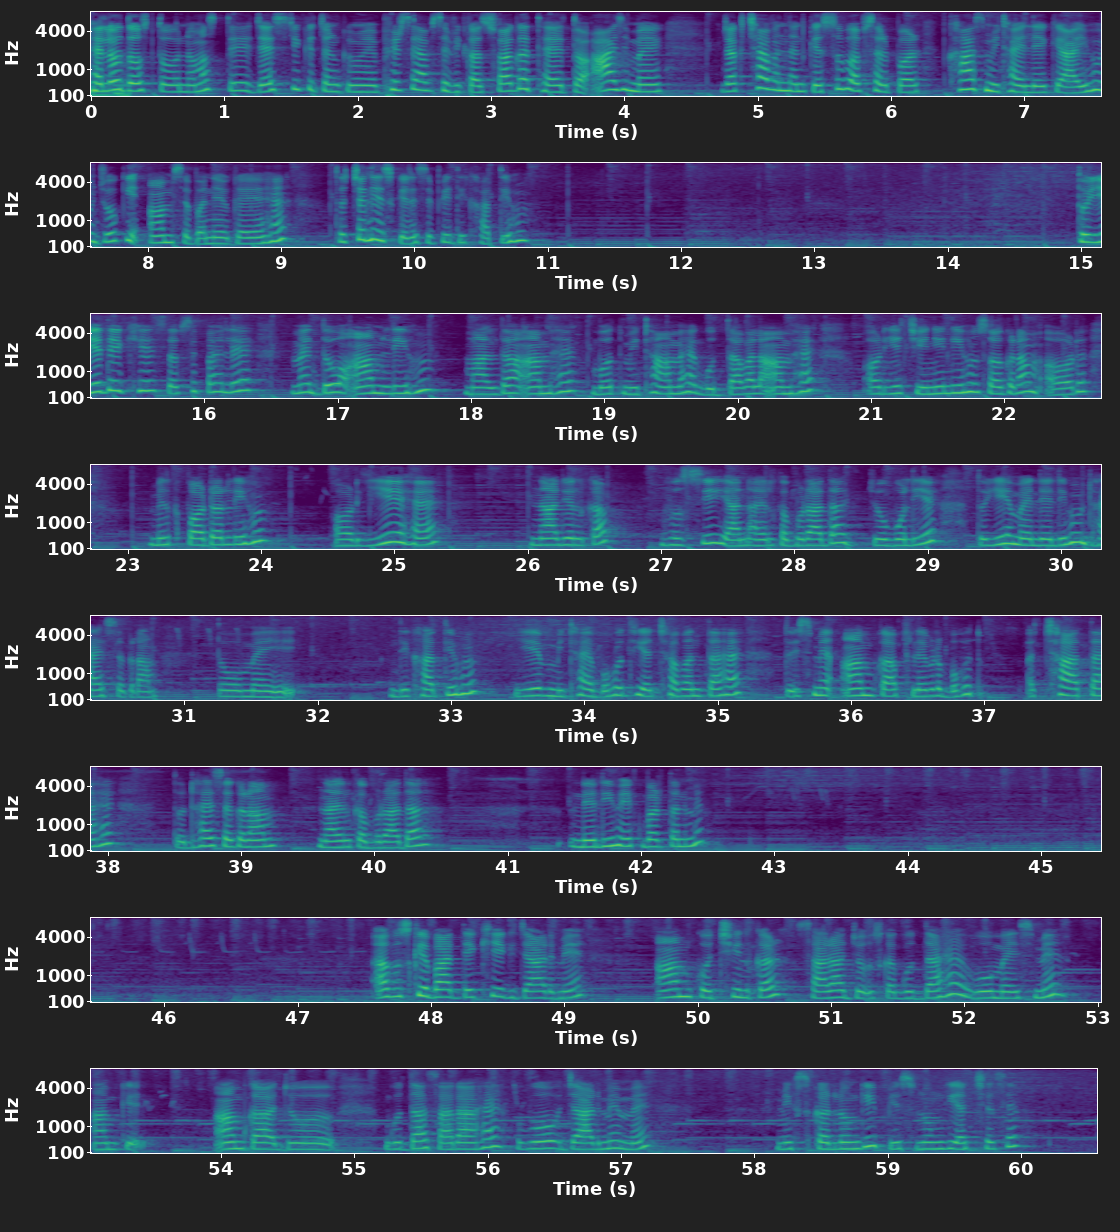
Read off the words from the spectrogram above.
Hello दोस्तों, नमस्ते। जय श्री किचन में फिर से आप सभी का स्वागत है। तो आज मैं रक्षाबंधन के शुभ अवसर पर खास मिठाई लेके आई हूँ, जो कि आम से बने गए हैं। तो चलिए इसकी रेसिपी दिखाती हूँ। तो ये देखिए, सबसे पहले मैं दो आम ली हूँ। मालदा आम है, बहुत मीठा आम है, गुद्दा वाला आम है, और ये चीनी ली हूँ सौ ग्राम, और मिल्क पाउडर ली हूँ। और ये है नारियल का भूसी या नारियल का बुरादा, जो बोलिए तो ये मैं ले ली हूँ ढाई सौ ग्राम। तो मैं दिखाती हूँ, ये मिठाई बहुत ही अच्छा बनता है तो इसमें आम का फ्लेवर बहुत अच्छा आता है। तो ढाई सौ ग्राम नारियल का बुरादा ले ली हूँ एक बर्तन में। अब उसके बाद देखिए एक जार में आम को छीलकर, सारा जो उसका गुद्दा है, वो मैं इसमें आम के, आम का जो गुद्दा सारा है, वो जार में मैं मिक्स कर लूँगी, पीस लूँगी अच्छे से,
